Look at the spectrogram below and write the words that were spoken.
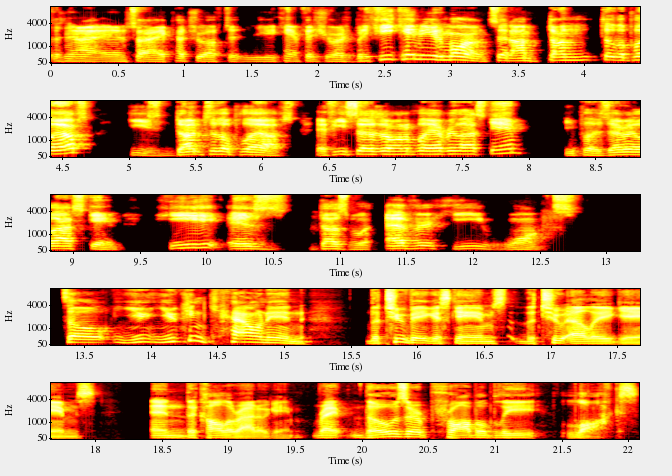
and I, am sorry, I cut you off to you can't finish your words, but if he came to you tomorrow and said, I'm done till the playoffs, he's done to the playoffs. If he says I want to play every last game, he plays every last game. He is does whatever he wants. So you you can count in the two Vegas games, the two LA games, and the Colorado game, right? Those are probably locks.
